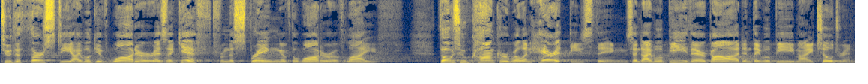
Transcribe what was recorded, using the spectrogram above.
To the thirsty I will give water as a gift from the spring of the water of life. Those who conquer will inherit these things, and I will be their God, and they will be my children.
